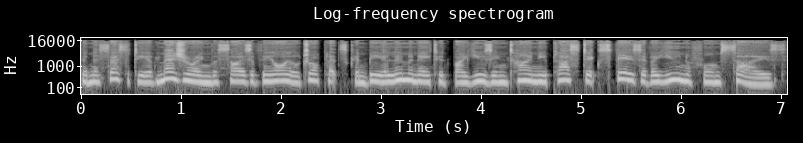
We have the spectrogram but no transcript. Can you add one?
The necessity of measuring the size of the oil droplets can be eliminated by using tiny plastic spheres of a uniform size.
